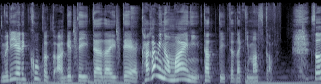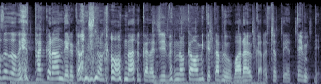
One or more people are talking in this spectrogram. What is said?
無理やり口角上げていただいて、鏡の前に立っていただきますか？そうするとね企んでる感じの顔になるから自分の顔見て多分笑うからちょっとやってみて。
